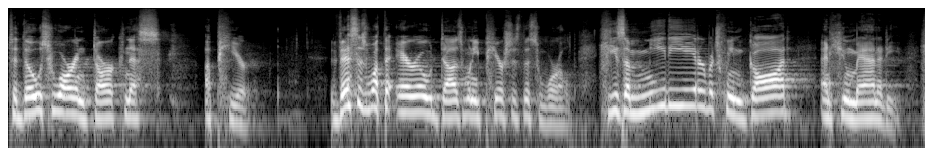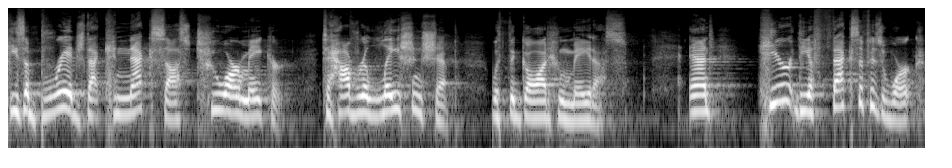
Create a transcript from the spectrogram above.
To those who are in darkness, appear. This is what the arrow does when he pierces this world. He's a mediator between God and humanity. He's a bridge that connects us to our Maker, to have relationship with the God who made us. And here, the effects of his work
